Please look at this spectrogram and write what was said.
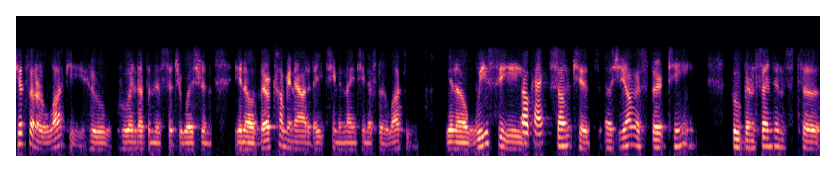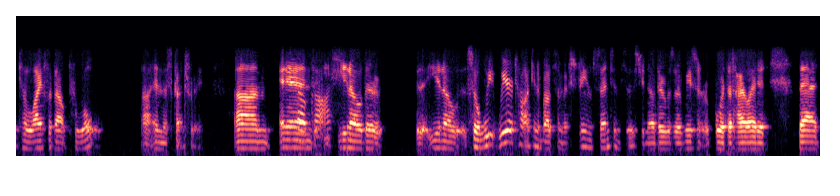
kids that are lucky who who end up in this situation, you know, they're coming out at 18 and 19 if they're lucky. You know, we see okay. some kids as young as 13 who've been sentenced to to life without parole uh, in this country. Um, and oh, you know, they're you know, so we we are talking about some extreme sentences. You know, there was a recent report that highlighted that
